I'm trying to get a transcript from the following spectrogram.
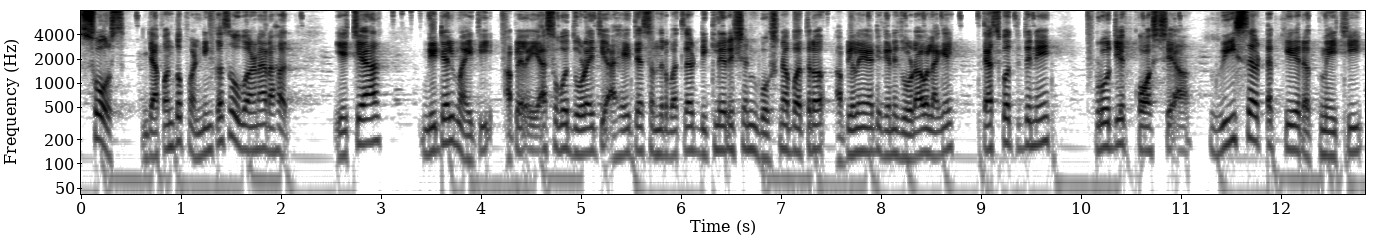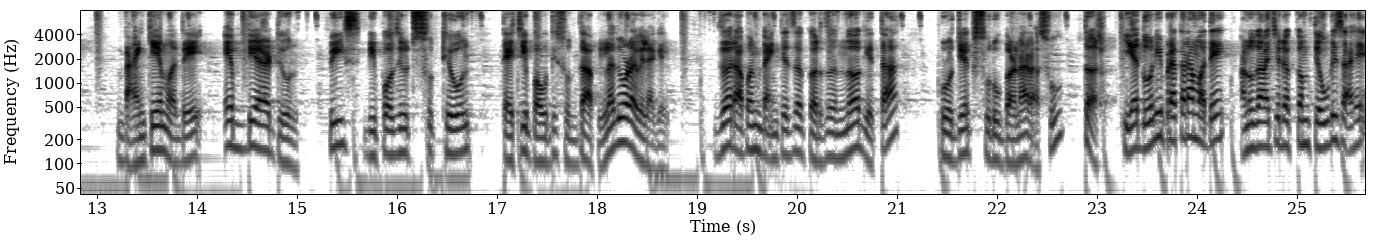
सोर्स म्हणजे आपण तो फंडिंग कसं उभारणार आहात याच्या डिटेल माहिती आपल्याला यासोबत जोडायची आहे. त्या संदर्भातलं डिक्लेरेशन घोषणापत्र आपल्याला या ठिकाणी जोडावं लागेल. त्याच पद्धतीने प्रोजेक्ट कॉस्टच्या वीस टक्के रकमेची बँकेमध्ये एफ डी आर ठेवून फिक्स डिपॉझिट ठेवून त्याची पावतीसुद्धा आपल्याला जोडावी लागेल. जर आपण बँकेचं कर्ज न घेता प्रोजेक्ट सुरू करणार असू तर. या दोन्ही प्रकारामध्ये अनुदानाची रक्कम तेवढीच आहे.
